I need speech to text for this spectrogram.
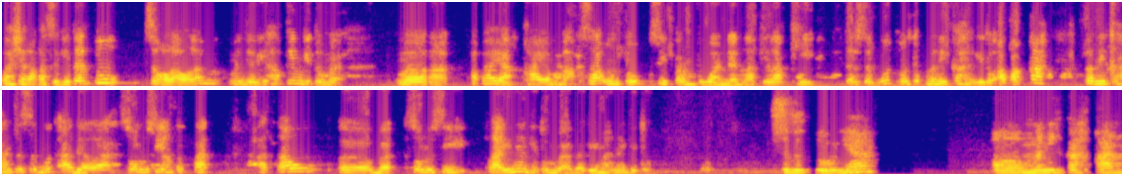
masyarakat sekitar tuh seolah-olah menjadi hakim gitu mbak. Me, apa ya kayak memaksa untuk si perempuan dan laki-laki tersebut untuk menikah gitu. Apakah pernikahan tersebut adalah solusi yang tepat? Atau uh, solusi lainnya gitu mbak? Bagaimana gitu? Sebetulnya um, menikahkan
